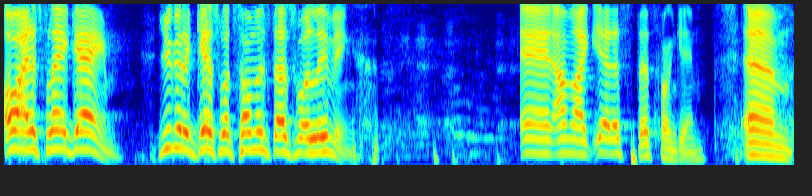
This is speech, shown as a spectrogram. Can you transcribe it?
all right, let's play a game. You're gonna guess what Thomas does for a living. and I'm like, yeah, that's that's fun game. Um,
